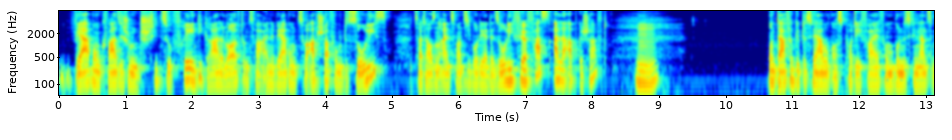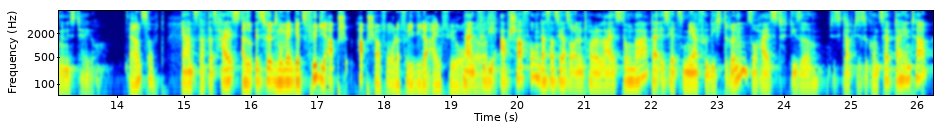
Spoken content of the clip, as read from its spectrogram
Werbung quasi schon schizophren, die gerade läuft, und zwar eine Werbung zur Abschaffung des Solis. 2021 wurde ja der Soli für fast alle abgeschafft. Mhm. Und dafür gibt es Werbung auf Spotify vom Bundesfinanzministerium. Ernsthaft? Ernsthaft. Das heißt, Also es wird im Moment jetzt für die Absch Abschaffung oder für die Wiedereinführung? Nein, für was? die Abschaffung, dass das ja so eine tolle Leistung war. Da ist jetzt mehr für dich drin. So heißt diese, ich glaube, diese Konzept dahinter.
